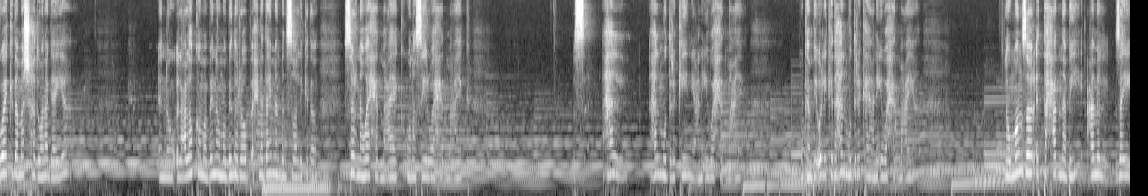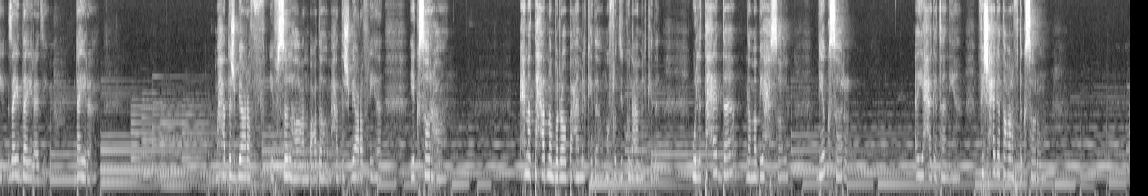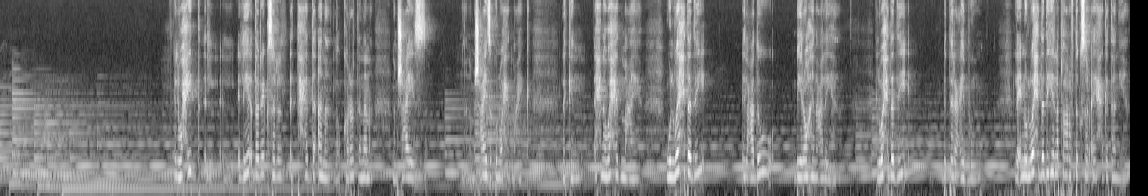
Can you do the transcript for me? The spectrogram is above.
جوايا كده مشهد وأنا جاية إنه العلاقة ما بيننا وما بين الرب إحنا دايما بنصلي كده صرنا واحد معاك ونصير واحد معاك. بس هل هل مدركين يعني إيه واحد معاه وكان بيقولي كده هل مدركة يعني إيه واحد معايا؟ لو منظر اتحدنا بيه عامل زي زي الدايرة دي دايرة. محدش بيعرف يفصلها عن بعضها محدش بيعرف ليها يكسرها. إحنا اتحدنا بالرب عامل كده المفروض يكون عامل كده. والاتحاد ده لما بيحصل بيكسر أي حاجة تانية. مفيش حاجة تعرف تكسره. الوحيد ال- ال- اللي يقدر يكسر الاتحاد ده أنا. لو قررت إن أنا أنا مش عايز أنا مش عايز أكون واحد معاك. لكن إحنا واحد معاه. والوحدة دي العدو بيراهن عليها. الوحدة دي بترعبه لأنه الوحدة دي هي اللي بتعرف تكسر أي حاجة تانية.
